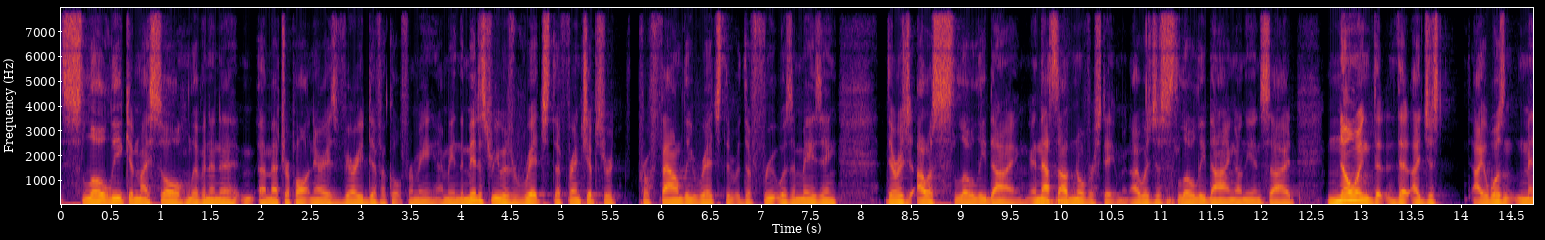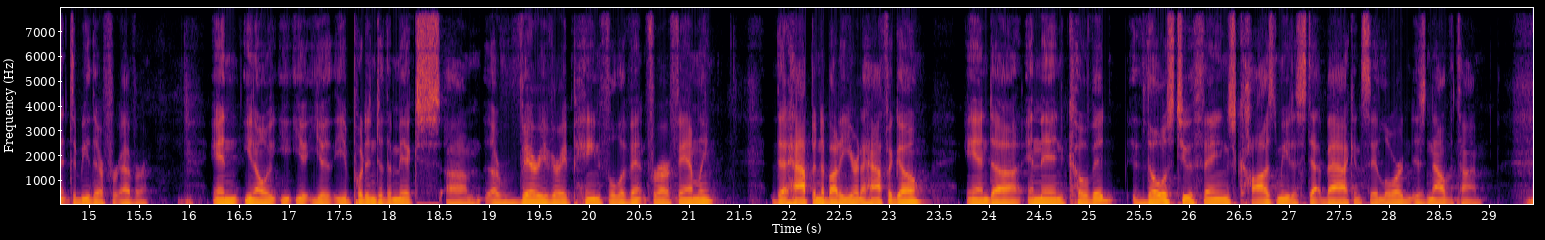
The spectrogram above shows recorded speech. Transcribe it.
slow leak in my soul. Living in a, a, metropolitan area is very difficult for me. I mean, the ministry was rich, the friendships were profoundly rich, the, the fruit was amazing. There was I was slowly dying, and that's not an overstatement. I was just slowly dying on the inside, knowing that that I just I wasn't meant to be there forever. And you know, you, you, you put into the mix um, a very very painful event for our family that happened about a year and a half ago, and uh, and then COVID. Those two things caused me to step back and say, Lord, is now the time. Mm.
